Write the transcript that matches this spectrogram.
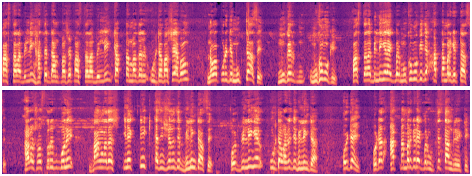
পাঁচতলা বিল্ডিং হাতের ডান পাশে পাঁচতলা বিল্ডিং কাপ্তান বাজারের উল্টা পাশে এবং নবাবপুরে যে মুখটা আছে মুখের মুখোমুখি পাঁচতলা বিল্ডিংয়ের একবার মুখোমুখি যে আট নাম্বার গেটটা আছে। আরও সহজ করে বলি, বাংলাদেশ ইলেকট্রিক অ্যাসোসিয়েশনের যে বিল্ডিংটা আছে, ওই বিল্ডিংয়ের উল্টা পাশে যে বিল্ডিংটা, ওইটাই। ওইটার আট নাম্বার গেটে একবার উঠতে তানবির ইলেকট্রিক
